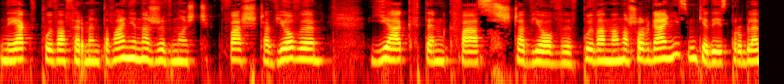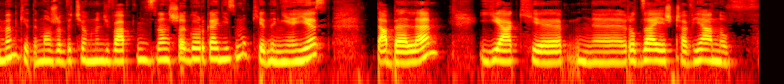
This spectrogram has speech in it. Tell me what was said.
jak wpływa fermentowanie na żywność, kwas szczawiowy, jak ten kwas szczawiowy wpływa na nasz organizm, kiedy jest problemem, kiedy może wyciągnąć wapń z naszego organizmu, kiedy nie jest, tabele, jakie rodzaje szczawianów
